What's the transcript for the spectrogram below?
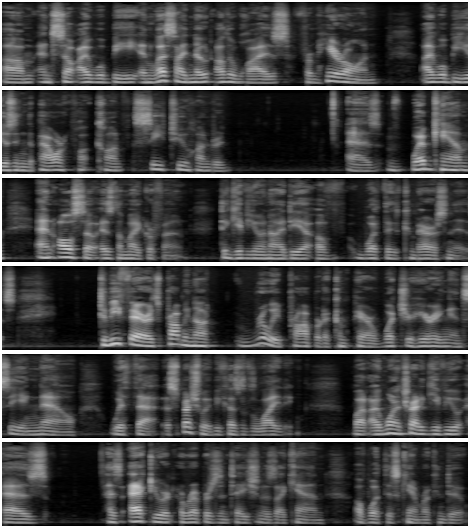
Um, and so I will be, unless I note otherwise from here on, I will be using the PowerConf C200 as webcam and also as the microphone to give you an idea of what the comparison is. To be fair, it's probably not really proper to compare what you're hearing and seeing now with that, especially because of the lighting. But I want to try to give you as as accurate a representation as I can of what this camera can do.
